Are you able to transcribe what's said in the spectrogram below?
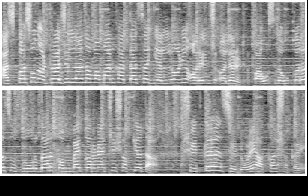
आजपासून अठरा जिल्ह्यांना हवामान खात्याचा येल्लो आणि ऑरेंज अलर्ट. पाऊस लवकरच जोरदार कमबॅक करण्याची शक्यता. शेतकऱ्यांचे डोळे आकाशाकडे.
